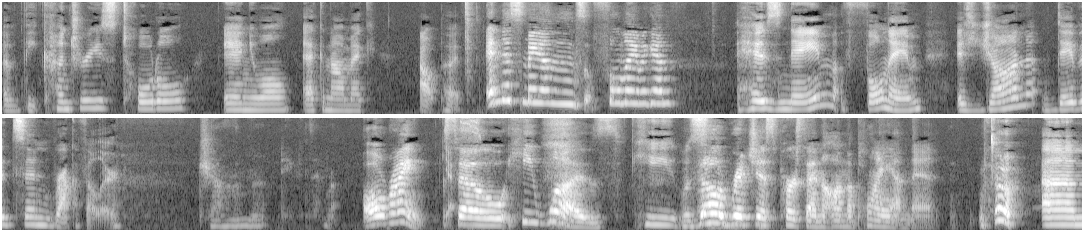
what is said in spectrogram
of the country's total annual economic output. And this man's full name again? His name, full name, is John Davidson Rockefeller. John Davidson. All right. Yes. So he was He was the richest person on the planet. um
